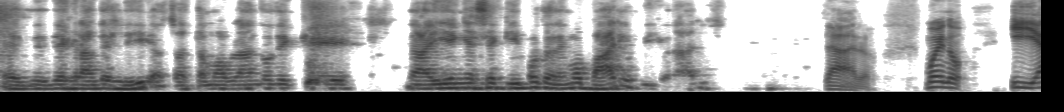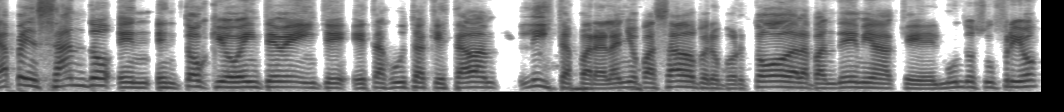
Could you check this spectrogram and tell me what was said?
de, de, grandes ligas. Estamos hablando de que ahí en ese equipo tenemos varios millonarios. Claro. Bueno, y ya pensando en, en, Tokio 2020, estas justas que estaban listas para el año pasado, pero por toda la pandemia que el mundo sufrió,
